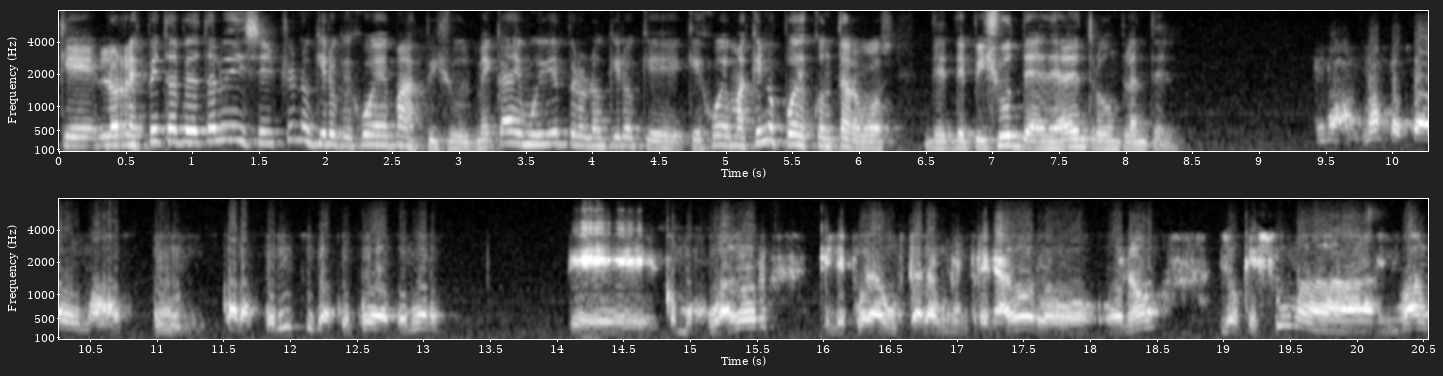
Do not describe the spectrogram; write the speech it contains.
que lo respeta, pero tal vez dice, yo no quiero que juegue más Pichud, me cae muy bien, pero no quiero que, juegue más. ¿Qué nos puedes contar vos de, de Pichud desde adentro de un plantel? Mira, más allá de las características que pueda tener eh, como jugador, que le pueda gustar a un entrenador o, no, lo que suma Iván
